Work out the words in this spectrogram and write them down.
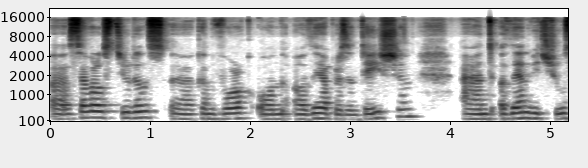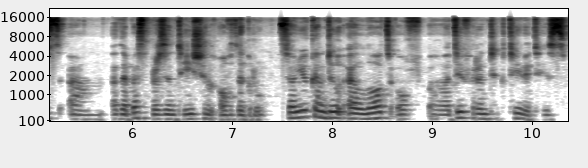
uh, several students uh, can work on uh, their presentation and then we choose um, the best presentation of the group. So you can do a lot of different activities.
